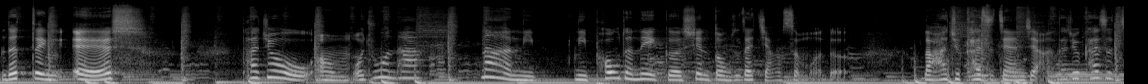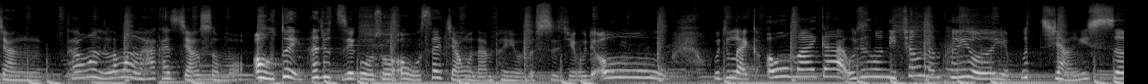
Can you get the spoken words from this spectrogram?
，the thing is，他就嗯，我就问他，那你你 PO 的那个线动是在讲什么的？然后他就开始这样讲，他就开始讲，他忘了忘了他开始讲什么哦，对，他就直接跟我说，哦，我是在讲我男朋友的事情，我就哦，我就 like oh my god，我就说你交男朋友了也不讲一声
